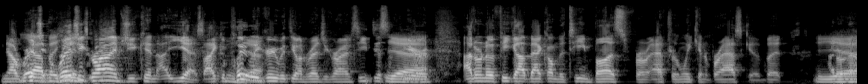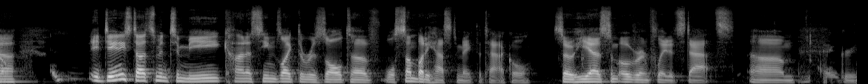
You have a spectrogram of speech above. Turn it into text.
Now Reggie, he Reggie Grimes, you can uh, yes, I completely Yeah. agree with you on Reggie Grimes. He disappeared. I don't know if he got back on the team bus from after Lincoln, Nebraska, but don't know. Yeah. It, Danny Stutsman to me kind of seems like the result of well, somebody has to make the tackle. So he has some overinflated stats um, I agree.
